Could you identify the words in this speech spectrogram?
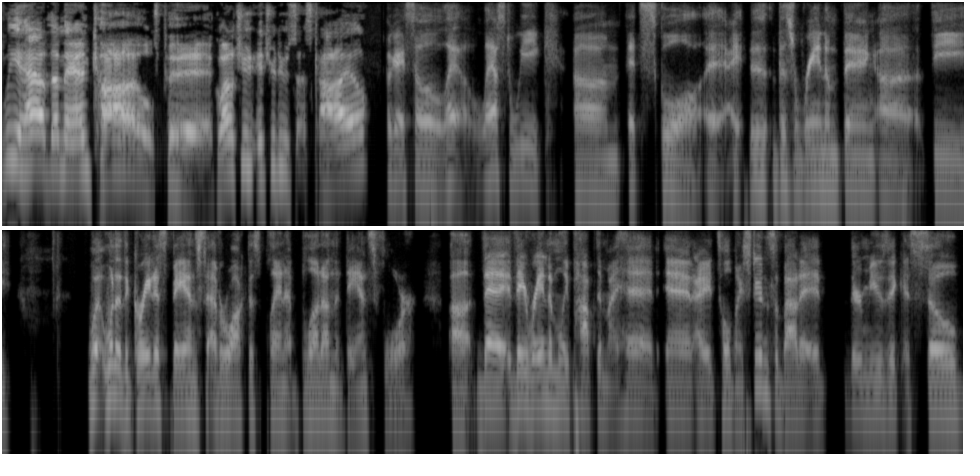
We have the man Kyle's pick. Why don't you introduce us, Kyle? Okay, so la- last week um, at school, I, I, this random thing, uh, the one of the greatest bands to ever walk this planet, Blood on the Dance Floor. Uh, they they randomly popped in my head, and I told my students about it. it their music is so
